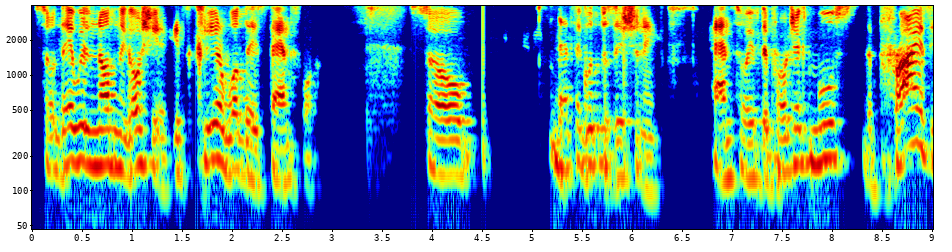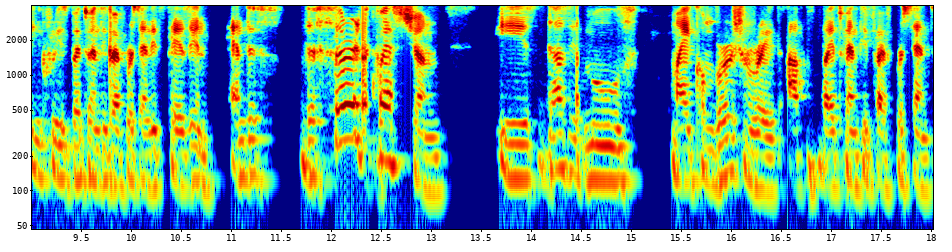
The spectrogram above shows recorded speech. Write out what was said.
So they will not negotiate. It's clear what they stand for. So that's a good positioning. And so if the project moves, the price increase by 25%, it stays in. And the, the third question is does it move my conversion rate up by 25%?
